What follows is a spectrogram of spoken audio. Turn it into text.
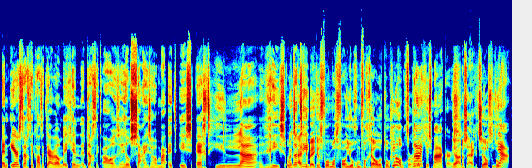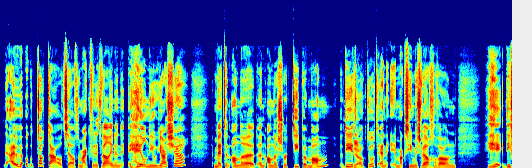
en eerst dacht ik, had ik daar wel een beetje in, dacht ik, oh, dat is heel saai zo, maar het is echt hilarisch. Maar het is Omdat eigenlijk een beetje het format van Jochem van Gelder, toch? Klopt, praatjesmakers. Ja, dat is eigenlijk hetzelfde, toch? Ja, eh, ook totaal hetzelfde, maar ik vind het wel in een heel nieuw jasje met een andere, een ander soort type man die het Ja. ook doet. En Maxime is wel gewoon die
